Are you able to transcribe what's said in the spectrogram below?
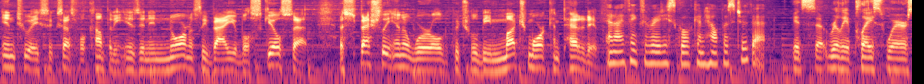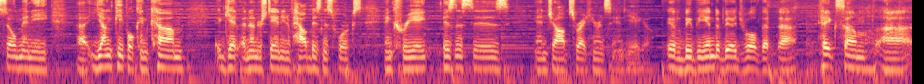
into a successful company is an enormously valuable skill set, especially in a world which will be much more competitive. And I think the Rady School can help us do that. It's uh, really a place where so many uh, young people can come, get an understanding of how business works, and create businesses and jobs right here in San Diego. It'll be the individual that uh, takes some uh,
